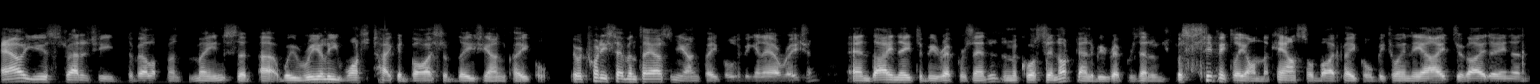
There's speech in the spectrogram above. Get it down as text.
Our youth strategy development means that uh, we really want to take advice of these young people. There are 27,000 young people living in our region and they need to be represented. And of course, they're not going to be represented specifically on the council by people between the age of 18 and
